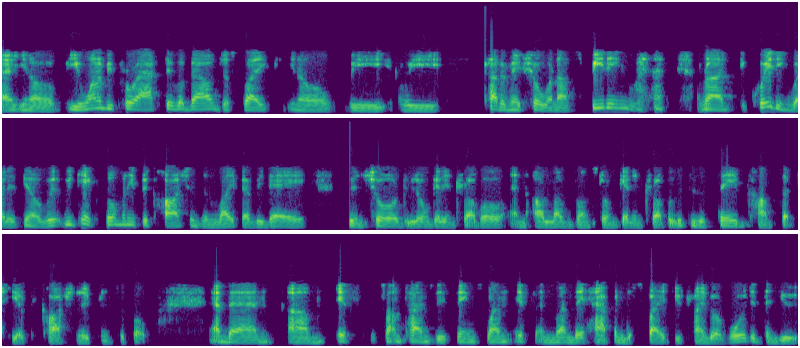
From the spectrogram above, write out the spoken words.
uh, you know, you want to be proactive about, just like, you know, we, we try to make sure we're not speeding. we're not equating, but it's, you know, we, we take so many precautions in life every day to ensure we don't get in trouble and our loved ones don't get in trouble. This is the same concept here, precautionary principle. And then, um, if sometimes these things, when, if and when they happen, despite you trying to avoid it, then you,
